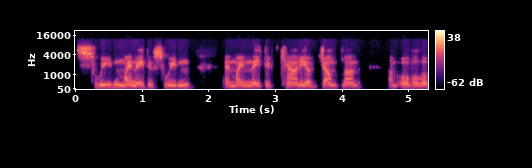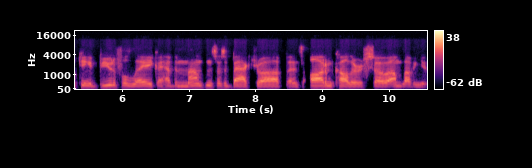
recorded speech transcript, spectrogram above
Sweden, my native Sweden, and my native county of Jämtland. I'm overlooking a beautiful lake. I have the mountains as a backdrop and it's autumn colors. So I'm loving it.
